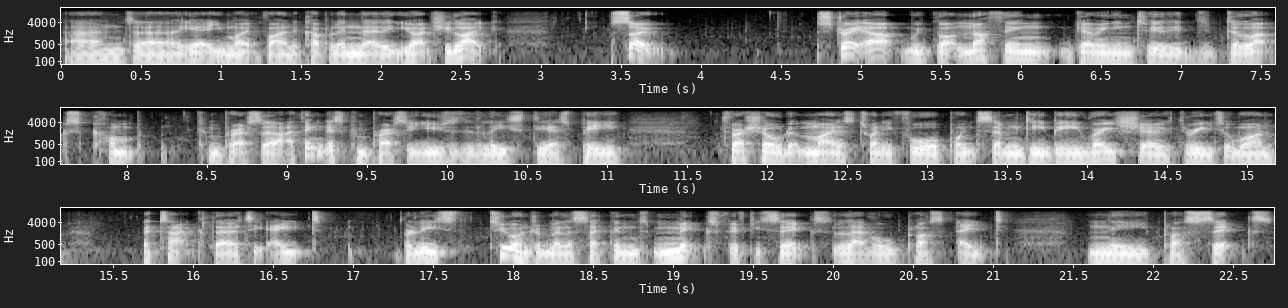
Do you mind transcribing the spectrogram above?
And uh, yeah, you might find a couple in there that you actually like. So, straight up, we've got nothing going into the deluxe comp compressor. I think this compressor uses the least DSP. Threshold at minus 24.7 dB, ratio 3 to 1, attack 38 release 200 millisecond, mix 56, level plus 8, knee plus 6.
